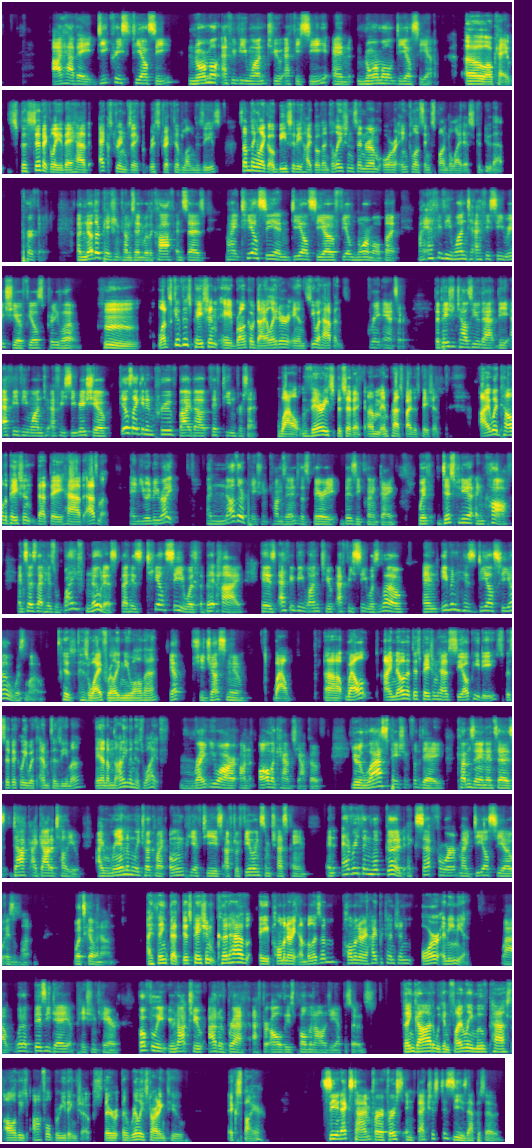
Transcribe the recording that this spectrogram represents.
I have a decreased TLC, normal FEV1 to FVC, and normal DLCO. Oh, okay. Specifically, they have extrinsic restrictive lung disease. Something like obesity hypoventilation syndrome or ankylosing spondylitis could do that. Perfect. Another patient comes in with a cough and says, My TLC and DLCO feel normal, but my FEV1 to FVC ratio feels pretty low. Hmm. let's give this patient a bronchodilator and see what happens. Great answer. The patient tells you that the FEV1 to FVC ratio feels like it improved by about 15%. Wow, very specific. I'm impressed by this patient. I would tell the patient that they have asthma. And you would be right. Another patient comes into this very busy clinic day with dyspnea and cough and says that his wife noticed that his TLC was a bit high, his FEV1 to FVC was low, and even his DLCO was low. His his wife really knew all that. Yep, she just knew. Wow. Uh, well, I know that this patient has COPD, specifically with emphysema, and I'm not even his wife. Right, you are on all accounts, Yakov. Your last patient for the day comes in and says, Doc, I got to tell you, I randomly took my own PFTs after feeling some chest pain, and everything looked good except for my DLCO is low. What's going on? I think that this patient could have a pulmonary embolism, pulmonary hypertension, or anemia. Wow, what a busy day of patient care. Hopefully, you're not too out of breath after all these pulmonology episodes. Thank God we can finally move past all these awful breathing jokes. They're, they're really starting to expire. See you next time for our first infectious disease episode.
